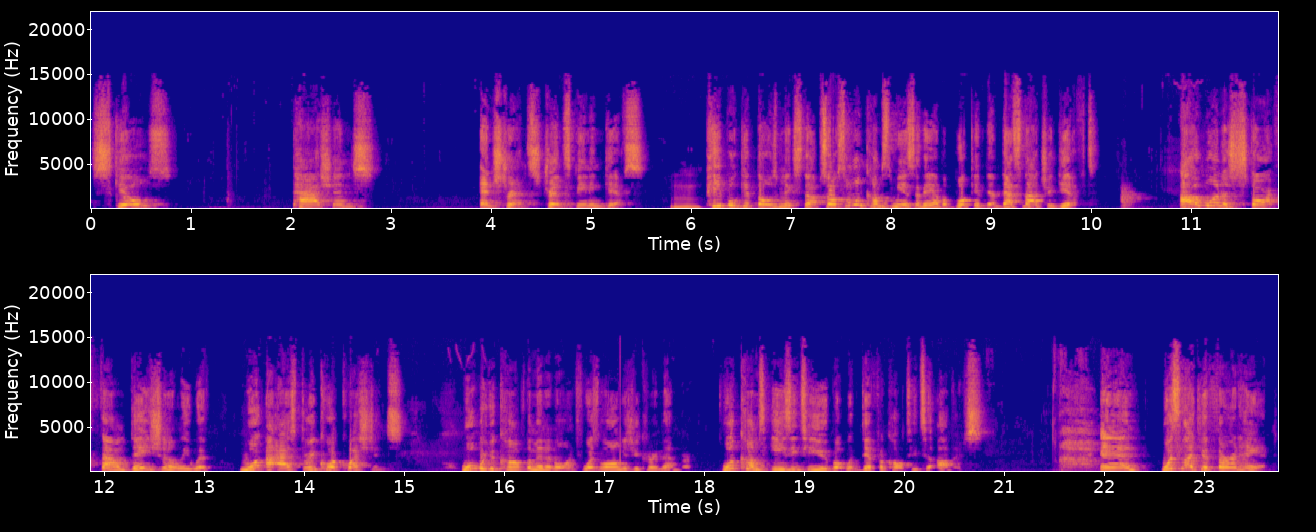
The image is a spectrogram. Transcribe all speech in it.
skills, passions, and strengths. Strengths meaning gifts. Mm-hmm. People get those mixed up. So if someone comes to me and says they have a book in them, that's not your gift. I want to start foundationally with what I ask three core questions. What were you complimented on for as long as you can remember? What comes easy to you but with difficulty to others? And what's like your third hand?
